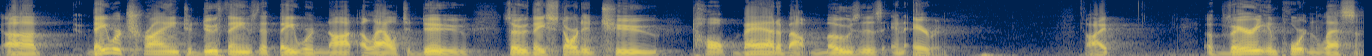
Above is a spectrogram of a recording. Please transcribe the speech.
Uh, they were trying to do things that they were not allowed to do, so they started to talk bad about Moses and Aaron. All right? a very important lesson.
